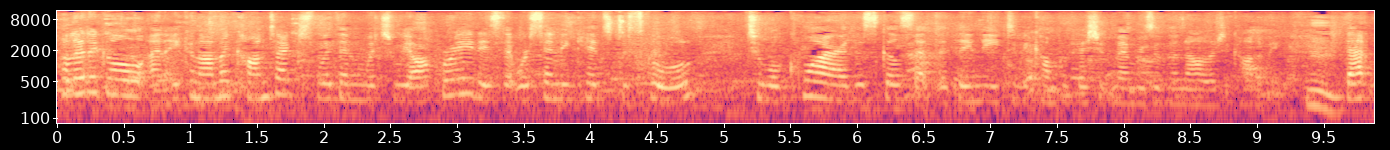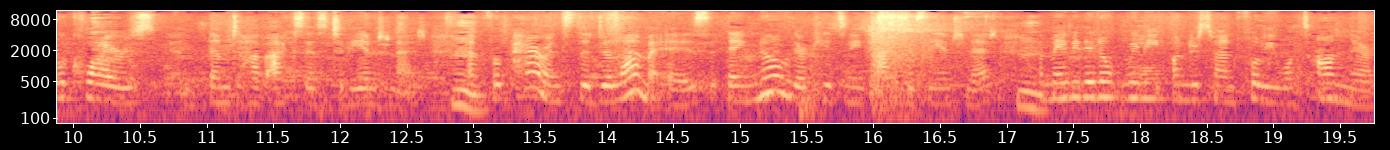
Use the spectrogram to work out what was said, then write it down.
political and economic context within which we operate is that we're sending kids to school to acquire the skill set that they need to become proficient members of the knowledge economy. Mm. That requires them to have access to the internet. Mm. And for parents, the dilemma is that they know their kids need to access the internet, mm. and maybe they don't really understand fully what's on there.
